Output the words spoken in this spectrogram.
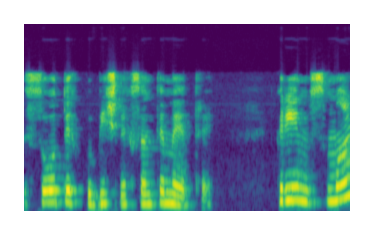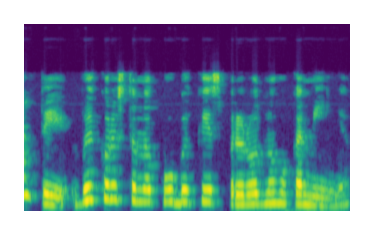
сотих кубічних сантиметри. Крім смальти, використано кубики з природного каміння.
